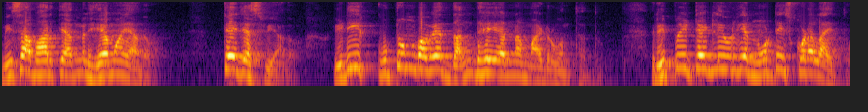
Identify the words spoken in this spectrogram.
ಮಿಸಾ ಭಾರತಿ ಆದಮೇಲೆ ಹೇಮಾ ಯಾದವ್, ತೇಜಸ್ವಿ ಯಾದವ್. ಇಡೀ ಕುಟುಂಬವೇ ದಂಧೆಯನ್ನು ಮಾಡಿರುವಂಥದ್ದು. ರಿಪೀಟೆಡ್ಲಿ ಇವರಿಗೆ ನೋಟಿಸ್ ಕೊಡಲಾಯಿತು.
